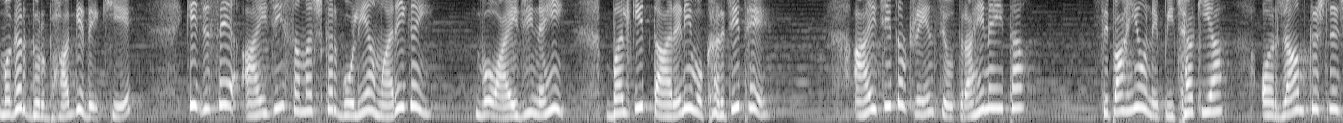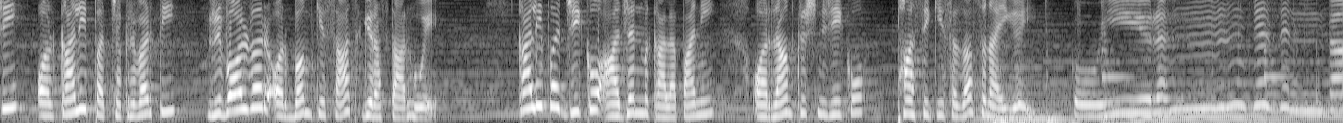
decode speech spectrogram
मगर दुर्भाग्य देखिए कि जिसे आईजी समझकर गोलियाँ मारी गईं, वो आईजी नहीं, बल्कि तारिणी मुखर्जी थे। आईजी तो ट्रेन से उतरा ही नहीं था। सिपाहियों ने पीछा किया और रामकृष्ण जी और कालीपत चक्रवर्ती रिवॉल्वर और बम के साथ गिरफ़्तार हुए। कालीपत जी को आजन्म काला पानी और रामकृष्ण जी को फांसी की सजा सुनाई गई। कोई रंज ज़िंदा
